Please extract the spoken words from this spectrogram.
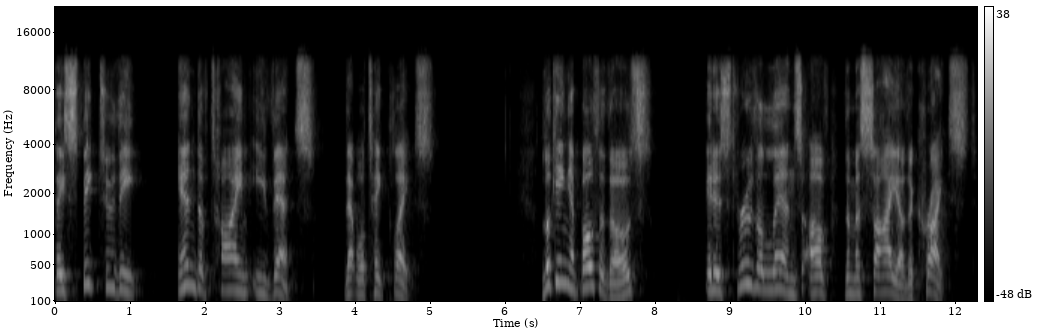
They speak to the end of time events that will take place. Looking at both of those, it is through the lens of the Messiah, the Christ,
